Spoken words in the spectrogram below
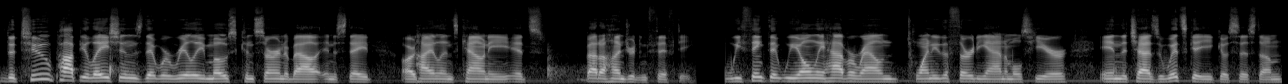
The two populations that we're really most concerned about in the state are Highlands County. It's about 150. We think that we only have around 20 to 30 animals here in the Chassahowitzka ecosystem.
